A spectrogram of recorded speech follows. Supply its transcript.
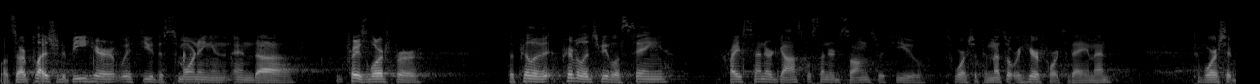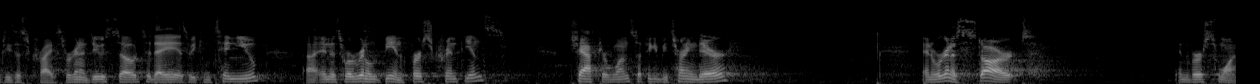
Well, it's our pleasure to be here with you this morning, and, and uh, praise the Lord for the privilege to be able to sing Christ centered, gospel centered songs with you to worship Him. That's what we're here for today, amen? To worship Jesus Christ. We're going to do so today as we continue uh, in this word. We're going to be in 1 Corinthians chapter 1, so if you could be turning there. And we're going to start in verse 1.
